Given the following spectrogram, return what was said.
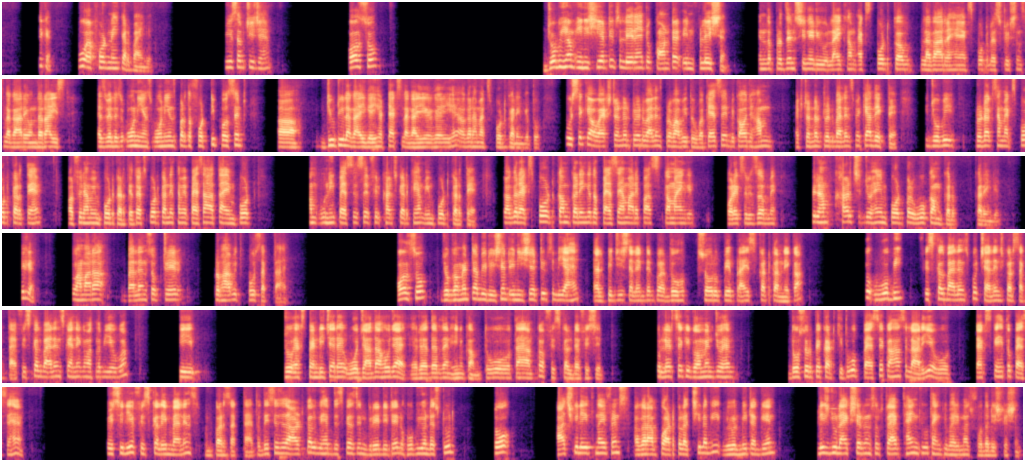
ठीक है, वो अफोर्ड नहीं कर पाएँगे। तो ये सब चीज़ें हैं। ऑल्सो जो भी हम इनिशिएटिव्स ले रहे हैं to counter inflation in the present scenario like हम एक्सपोर्ट कब लगा रहे हैं एक्सपोर्ट रेस्ट्रिक्शंस लगा रहे हैं on the rice as well as onions onions पर तो फोर्टी परसेंट ड्यूटी लगाई गई है टैक्स लगाई गई है, अगर हम एक्सपोर्ट करेंगे तो। तो इससे क्या होगा? एक्सटर्नल ट्रेड बैलेंस प्रभावित होगा। कैसे? बिकॉज़ हम एक्सटर्नल ट्रेड बैलेंस में क्या देखते हैं? कि जो भी प्रोडक्ट्स हम एक्सपोर्ट करते हैं और फिर हम इम्पोर्ट करते हैं। तो एक्सपोर्ट करने से हमें पैसा आता है इम्पोर्ट हम उन्हीं पैसे से फिर खर्च करके हम इम्पोर्ट करते हैं। तो अगर एक्सपोर्ट कम करेंगे तो पैसे हमारे पास कम आएँगे फॉरेक्स रिज़र्व में। फिर हम खर्च जो है इम्पोर्ट पर वो कम कर, करेंगे। ठीक है? तो हमारा बैलेंस ऑफ़ ट्रेड प्रभावित हो सकता है। ऑल्सो जो गवर्नमेंट ने अभी रिसेंट इनिशिएटिव्स लिया है एलपीजी सिलेंडर पर दो सौ रुपये प्राइस कट करने का तो वो भी फ़िज़िकल बैलेंस को चैलेंज कर सकता है। फ़िज़िकल बैलेंस कहने का मतलब ये हुआ कि जो एक्सपेंडिचर है, वो ज़्यादा हो जाए रेदर देन इनकम तो वो होता है आपका फ़िज़िकल डेफिसिट तो लेट से कि गवर्नमेंट जो है दो सौ रुपये कट की तो वो पैसे कहाँ से ला रही है? वो टैक्स के ही तो पैसे हैं। तो इसीलिए फ़िज़िकल इम्बैलेंस बढ़ सकता है। तो this is article we have discussed in great detail hope you understood तो आज के लिए इतना ही फ्रेंड्स अगर आपको आर्टिकल अच्छी लगी we will meet again please do like share and subscribe thank you thank you very much for the discussion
